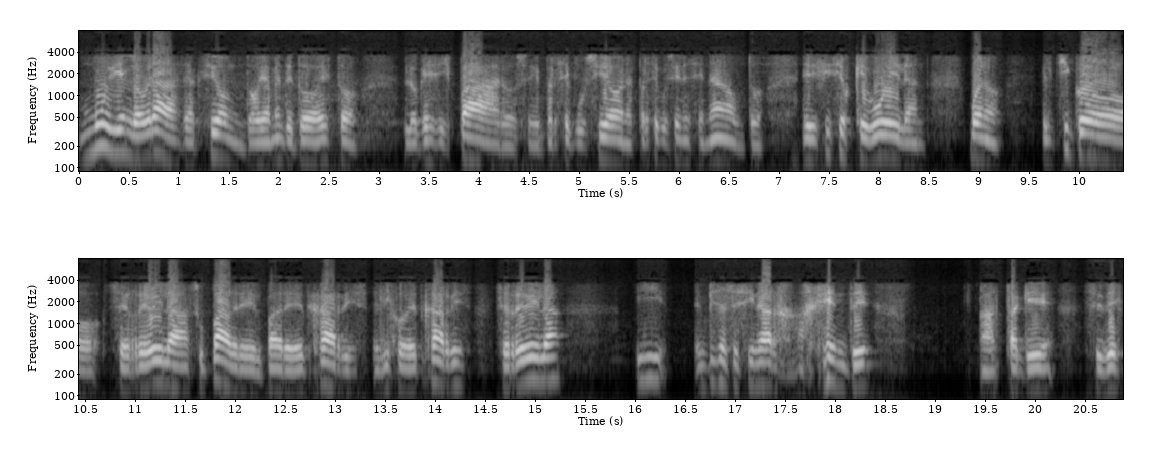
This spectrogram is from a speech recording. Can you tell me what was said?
muy bien logradas de acción, obviamente todo esto, lo que es disparos, eh, persecuciones, persecuciones en auto, edificios que vuelan. Bueno, el chico se revela a su padre, el padre de Ed Harris, el hijo de Ed Harris, se revela y empieza a asesinar a gente hasta que se des-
